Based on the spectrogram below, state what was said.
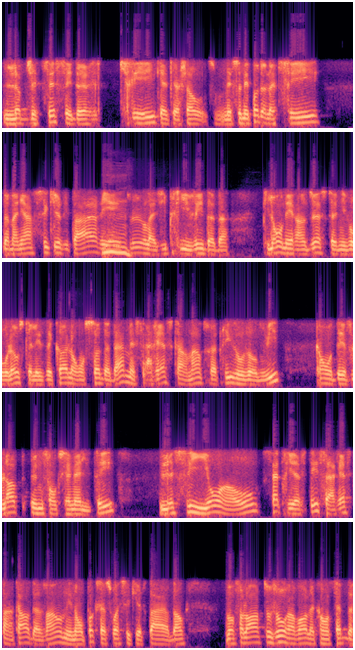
l'objectif, c'est de créer quelque chose. Mais ce n'est pas de le créer de manière sécuritaire et hmm. inclure la vie privée dedans. Puis là, on est rendu à ce niveau-là où que les écoles ont ça dedans, mais ça reste qu'en entreprise aujourd'hui, quand on développe une fonctionnalité, le CEO en haut, sa priorité, ça reste encore de vendre et non pas que ce soit sécuritaire. Donc, il va falloir toujours avoir le concept de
